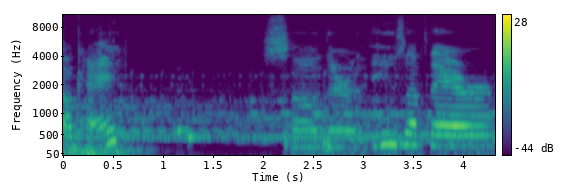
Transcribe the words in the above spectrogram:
Okay. So there are these up there.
